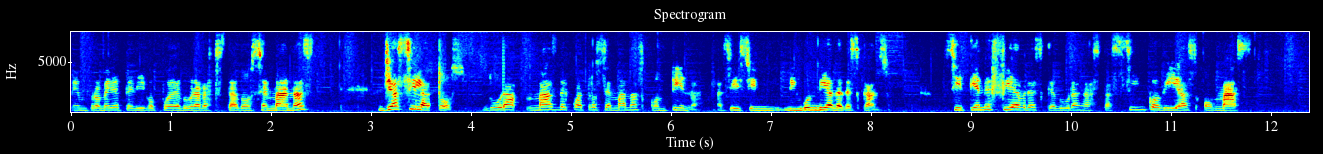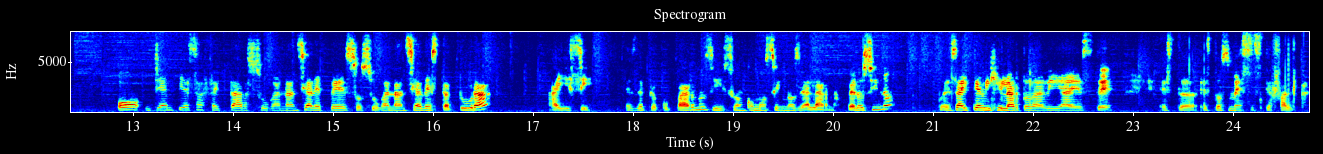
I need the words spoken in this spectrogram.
en promedio te digo, puede durar hasta dos semanas ya si la tos dura más de cuatro semanas continua, así sin ningún día de descanso, si tiene fiebres que duran hasta cinco días o más, o ya empieza a afectar su ganancia de peso, su ganancia de estatura, ahí sí, es de preocuparnos y son como signos de alarma. Pero si no, pues hay que vigilar todavía este, este estos meses que faltan.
